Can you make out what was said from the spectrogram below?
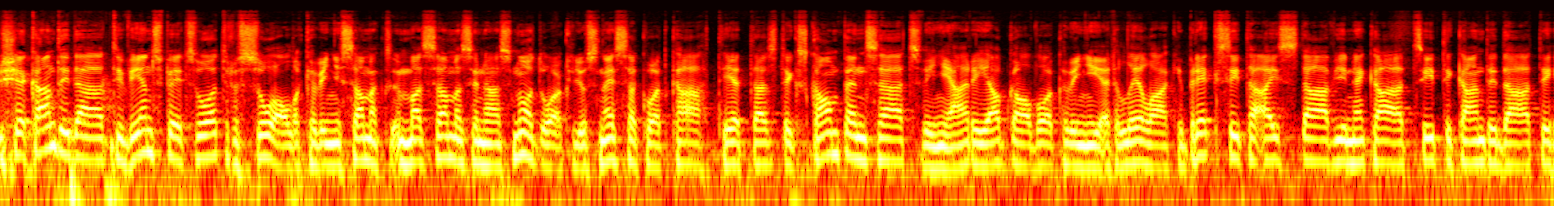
šie kandidāti viens pēc otra sola, ka viņi samazinās nodokļus, nesakot, kā tie tas tiks kompensēts. Viņi arī apgalvo, ka viņi ir lielāki Brexita aizstāvji nekā citi kandidāti.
